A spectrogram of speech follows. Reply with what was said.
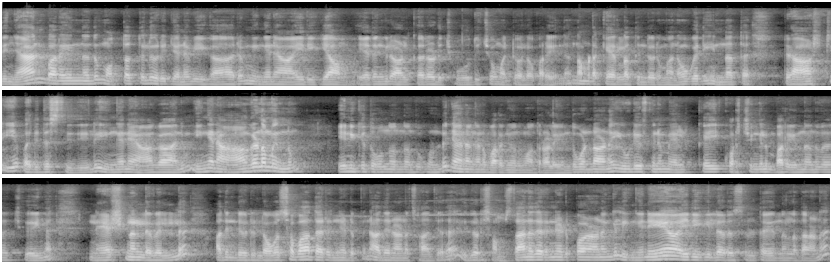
ഇത് ഞാൻ പറയുന്നത് മൊത്തത്തിൽ ഒരു ജനവികാരം ഇങ്ങനെ ആയിരിക്കാം. ഏതെങ്കിലും ആൾക്കാരോട് ചോദിച്ചോ മറ്റോ പറയുന്നത് നമ്മുടെ കേരളത്തിന്റെ ഒരു മനോഗതി ഇന്നത്തെ രാഷ്ട്രീയ പരിതസ്ഥിതിയിൽ ഇങ്ങനെ ആകാനും ഇങ്ങനെ ആകണമെന്നും എനിക്ക് തോന്നുന്നത് കൊണ്ട് ഞാൻ അങ്ങനെ പറഞ്ഞു എന്ന് മാത്രമല്ല എന്തുകൊണ്ടാണ് യു ഡി എഫിന് മേൽക്കൈ കുറച്ചെങ്കിലും പറയുന്നതെന്ന് വെച്ച് കഴിഞ്ഞാൽ നാഷണൽ ലെവലിൽ അതിന്റെ ഒരു ലോക്സഭാ തെരഞ്ഞെടുപ്പിന് അതിനാണ് സാധ്യത. ഇതൊരു സംസ്ഥാന തെരഞ്ഞെടുപ്പാണെങ്കിൽ ഇങ്ങനെയായിരിക്കില്ല റിസൾട്ട് എന്നുള്ളതാണ്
